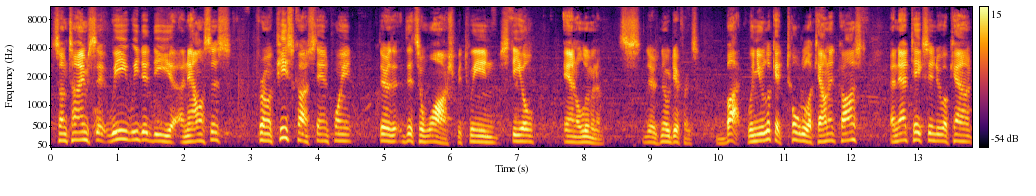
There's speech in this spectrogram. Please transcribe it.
Sometimes it, we we did the analysis from a piece cost standpoint. There, it's a wash between steel and aluminum. It's- there's no difference. But when you look at total accounted cost, and that takes into account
